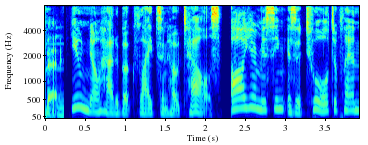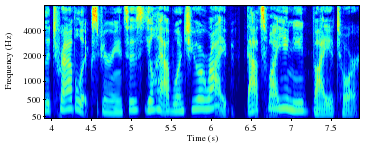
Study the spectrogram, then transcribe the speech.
back. You know how to book flights and hotels. All you're missing is a tool to plan the travel experiences you'll have once you arrive. That's why you need Viator.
